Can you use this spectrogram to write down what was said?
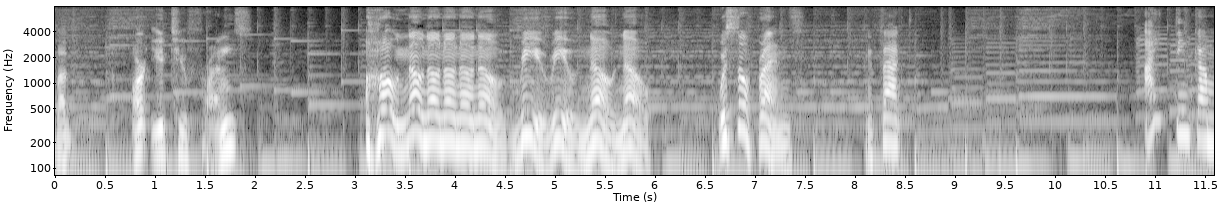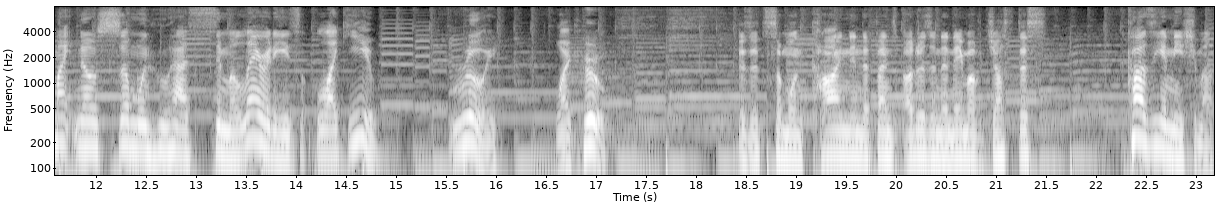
But aren't you two friends? Oh, no, no, no, no, no. Ryu, Ryu, no, no. We're still friends. In fact, think I might know someone who has similarities like you. Really? Like who? Is it someone kind and defends others in the name of justice? Kazuya Mishima.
